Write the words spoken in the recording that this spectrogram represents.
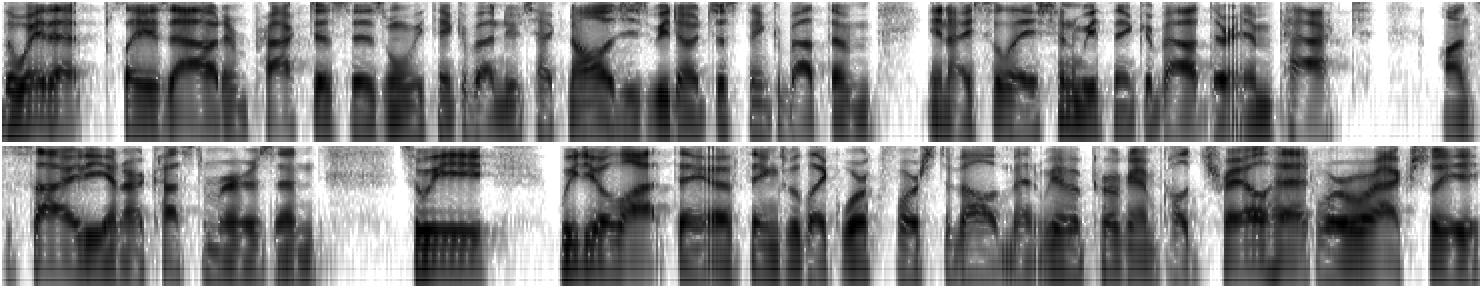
the way that plays out in practice is when we think about new technologies, we don't just think about them in isolation. We think about their impact on society and our customers. And so we we do a lot th- of things with like workforce development. We have a program called Trailhead where we're actually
